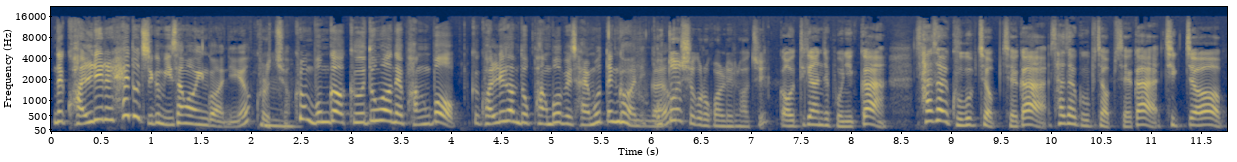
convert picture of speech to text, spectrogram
근데 관리를 해도 지금 이 상황인 거 아니에요? 그렇죠. 음. 그럼 뭔가 그동안의 방법, 그 관리 감독 방법이 잘못된 거 아닌가요? 어떤 식으로 관리를 하지? 그러니까 어떻게 하는지 보니까 사설 구급체 업체가 사설 구급체 업체가 직접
